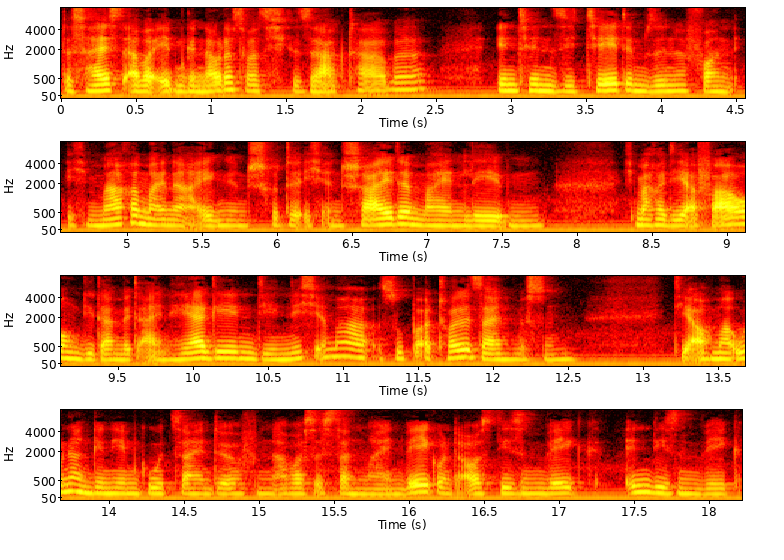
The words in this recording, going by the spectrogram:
Das heißt aber eben genau das, was ich gesagt habe. Intensität im Sinne von, ich mache meine eigenen Schritte, ich entscheide mein Leben ich mache die Erfahrungen, die damit einhergehen, die nicht immer super toll sein müssen, die auch mal unangenehm gut sein dürfen. Aber es ist dann mein Weg und aus diesem Weg, in diesem Weg,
